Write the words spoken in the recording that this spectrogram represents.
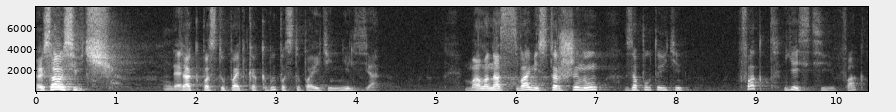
Александр Васильевич, Да? так поступать, как вы поступаете, нельзя. Мало нас с вами старшину запутаете. Факт есть и факт.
